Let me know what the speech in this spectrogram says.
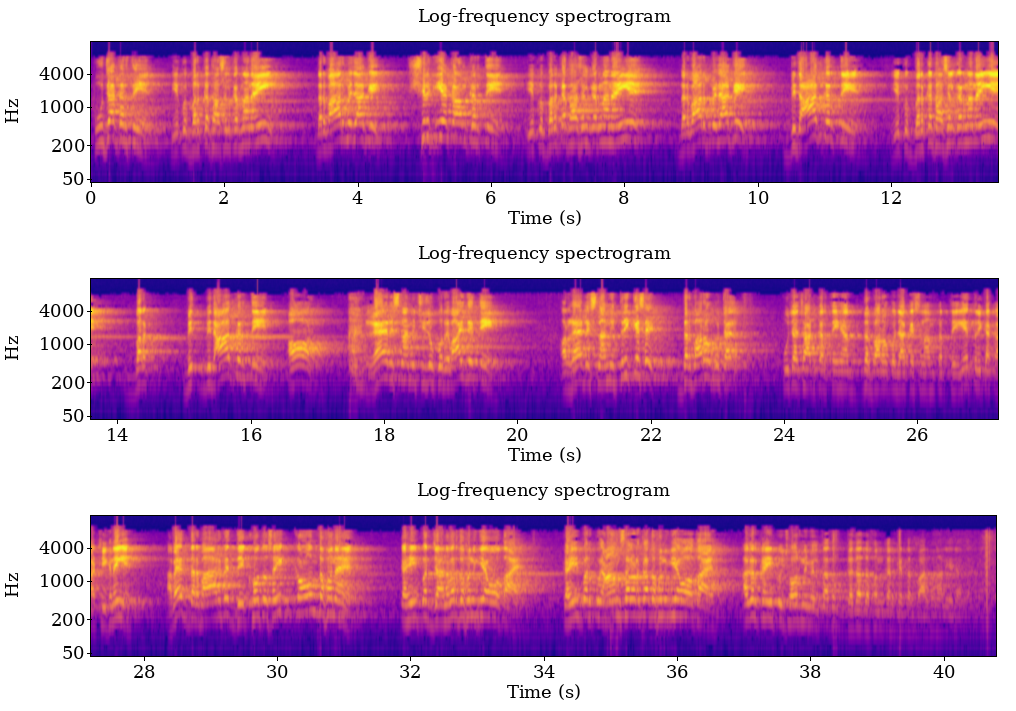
پوجا کرتے ہیں، یہ کوئی برکت حاصل کرنا نہیں۔ دربار میں جا کے شرکیہ کام کرتے ہیں۔ یہ کوئی برکت حاصل کرنا نہیں ہے۔ دربار پہ جا کے بدعات کرتے ہیں۔ یہ کوئی برکت حاصل کرنا نہیں ہے۔ بدعات کرتے ہیں اور غیر اسلامی چیزوں کو رواج دیتے ہیں۔ اور غیر اسلامی طریقے سے درباروں کو پوجا چاٹ کرتے ہیں درباروں کو جا کے سلام کرتے ہیں۔ یہ طریقہ کار ٹھیک نہیں ہے۔ اب دربار میں دیکھو تو صحیح کون دفن ہے۔ کہیں پر جانور دفن کیا ہوا ہوتا ہے، کہیں پر کوئی عام سا لڑکا دفن کیا ہوا ہوتا ہے۔ اگر کہیں کچھ اور نہیں ملتا تو گدا دفن کر کے دربار بنا لیا جاتا ہے۔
